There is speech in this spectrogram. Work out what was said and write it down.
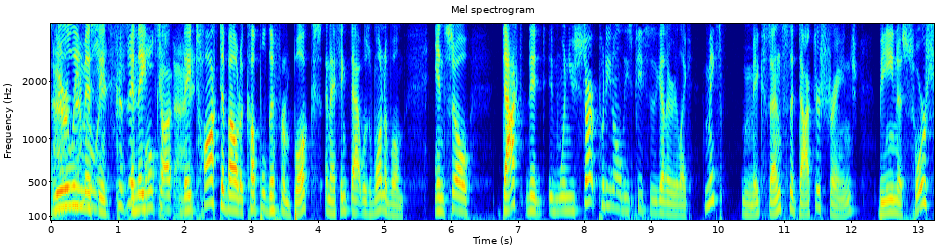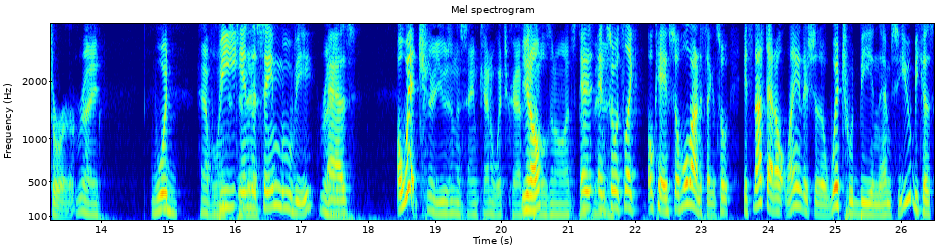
clearly remember missing, 'cause they and they on they talked about a couple different books, and I think that was one of them. And so, Doc, did when you start putting all these pieces together, you're like makes makes sense that Doctor Strange, being a sorcerer, right would have be in the same movie Right. as a witch. They're using the same kind of witchcraft You know? spells and all that stuff. And, yeah. and so it's like, okay, so hold on a second. So it's not that outlandish that a witch would be in the MCU because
